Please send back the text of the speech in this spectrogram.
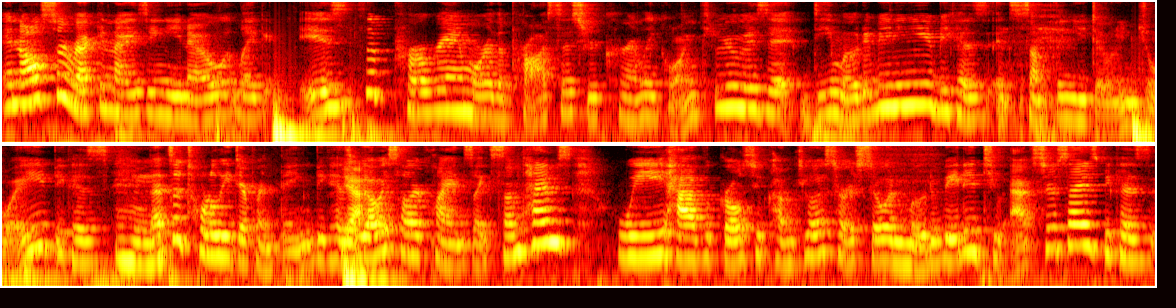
and also recognizing you know like is the program or the process you're currently going through is it demotivating you because it's something you don't enjoy because mm-hmm. that's a totally different thing because yeah. we always tell our clients like sometimes we have girls who come to us who are so unmotivated to exercise because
